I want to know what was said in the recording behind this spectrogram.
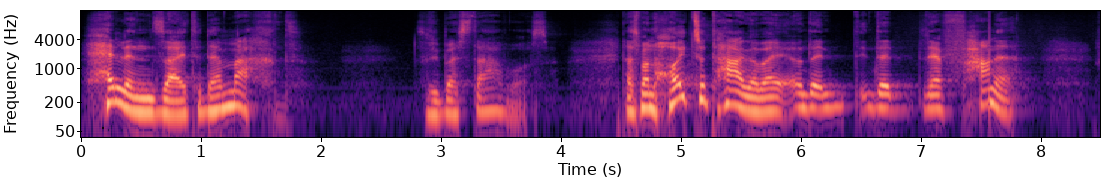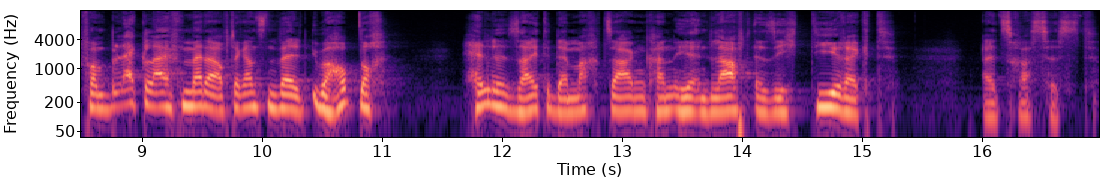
hellen Seite der Macht. So wie bei Star Wars. Dass man heutzutage bei unter der, der Pfanne vom Black Lives Matter auf der ganzen Welt überhaupt noch helle Seite der Macht sagen kann, hier entlarvt er sich direkt als Rassist.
